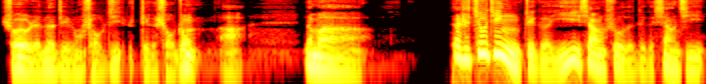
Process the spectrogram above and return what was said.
所有人的这种手机这个手中啊。那么，但是究竟这个一亿像素的这个相机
